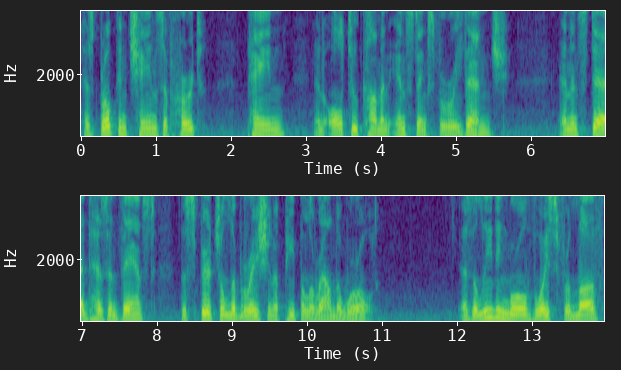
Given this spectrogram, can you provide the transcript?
has broken chains of hurt, pain, and all too common instincts for revenge, and instead has advanced the spiritual liberation of people around the world. As a leading moral voice for love,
